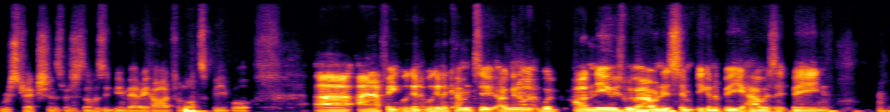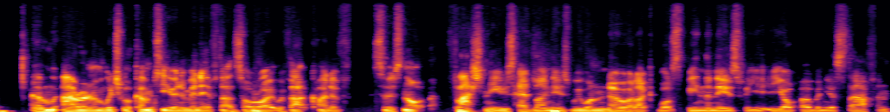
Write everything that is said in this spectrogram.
restrictions, which has obviously been very hard for lots of people. Uh, and I think we're gonna we're gonna come to I'm gonna our news with Aaron is simply going to be how has it been, um, Aaron, and which we'll come to you in a minute if that's all right with that kind of so it's not flash news, headline news. We want to know like what's been the news for you, your pub and your staff. And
